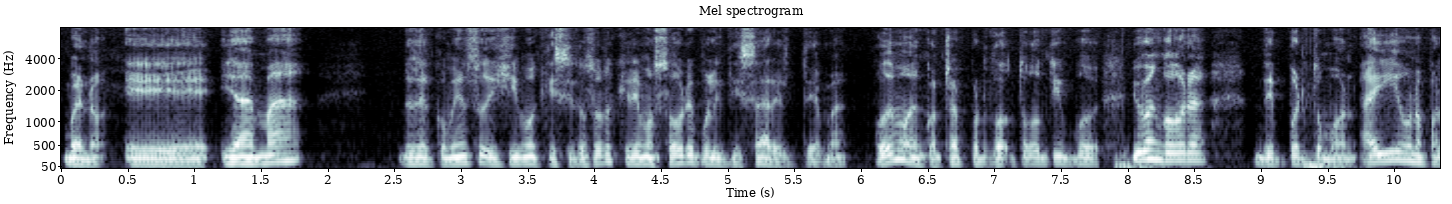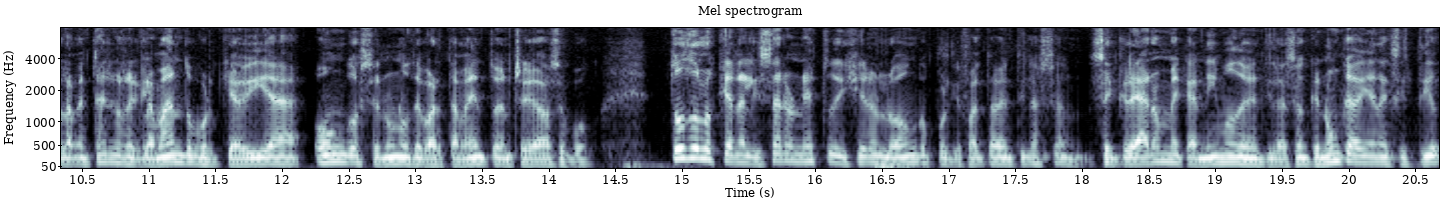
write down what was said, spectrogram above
Bueno, eh, y además desde el comienzo dijimos que si nosotros queremos sobrepolitizar el tema, podemos encontrar por todo tipo. De... Yo vengo ahora de Puerto Montt. Ahí unos parlamentarios reclamando porque había hongos en unos departamentos entregados hace poco. Todos los que analizaron esto dijeron los hongos porque falta ventilación. Se crearon mecanismos de ventilación que nunca habían existido,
